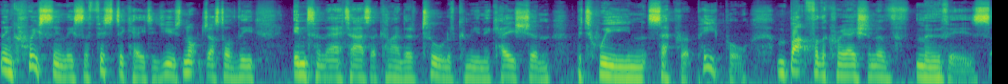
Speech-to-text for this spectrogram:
an increasingly sophisticated use, not just of the internet as a kind of tool of communication between separate people, but for the creation of movies,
